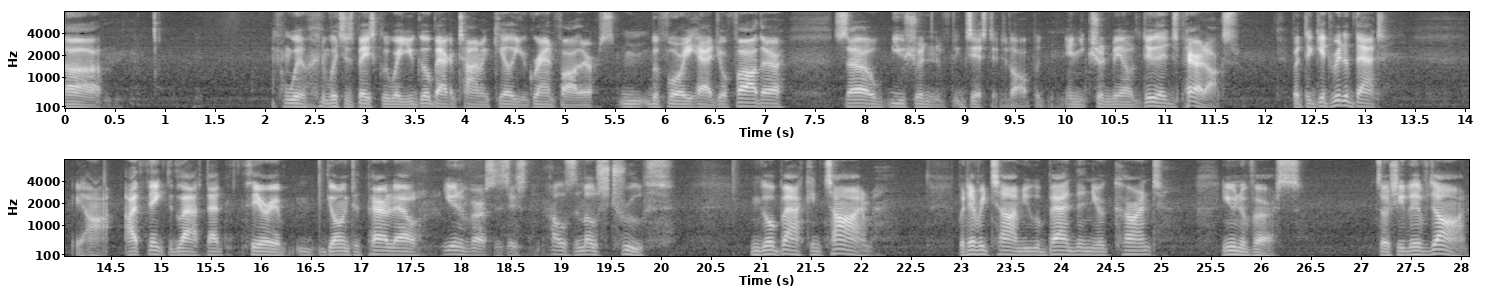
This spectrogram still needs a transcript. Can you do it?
uh, which is basically where you go back in time and kill your grandfather before he had your father, so you shouldn't have existed at all, but and you shouldn't be able to do it. It's paradox. But to get rid of that yeah, I think that last, that theory of going to parallel universes is, holds the most truth. You can go back in time, but every time you abandon your current universe. So she lived on,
